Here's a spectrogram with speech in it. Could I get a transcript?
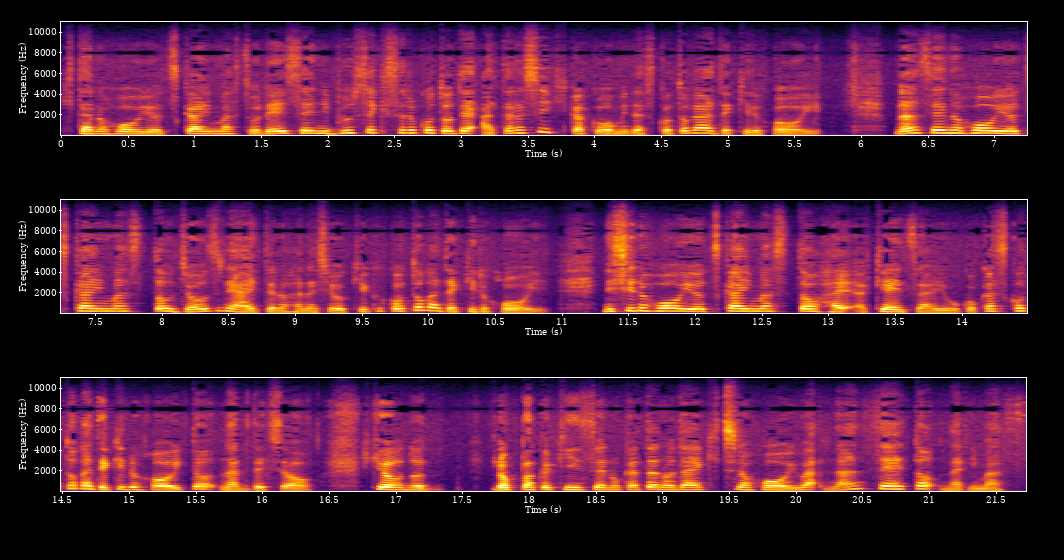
北の方位を使いますと冷静に分析することで新しい企画を生み出すことができる方位。南西の方位を使いますと上手に相手の話を聞くことができる方位。西の方位を使いますと、はい、経済を動かすことができる方位となるでしょう。今日の六白金星の方の大吉の方位は南西となります。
